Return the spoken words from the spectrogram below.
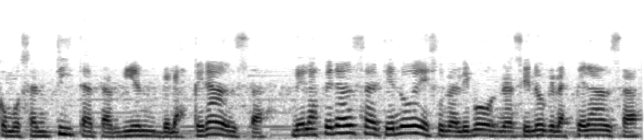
como santita también de la esperanza, de la esperanza que no es una limosna, sino que la esperanza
